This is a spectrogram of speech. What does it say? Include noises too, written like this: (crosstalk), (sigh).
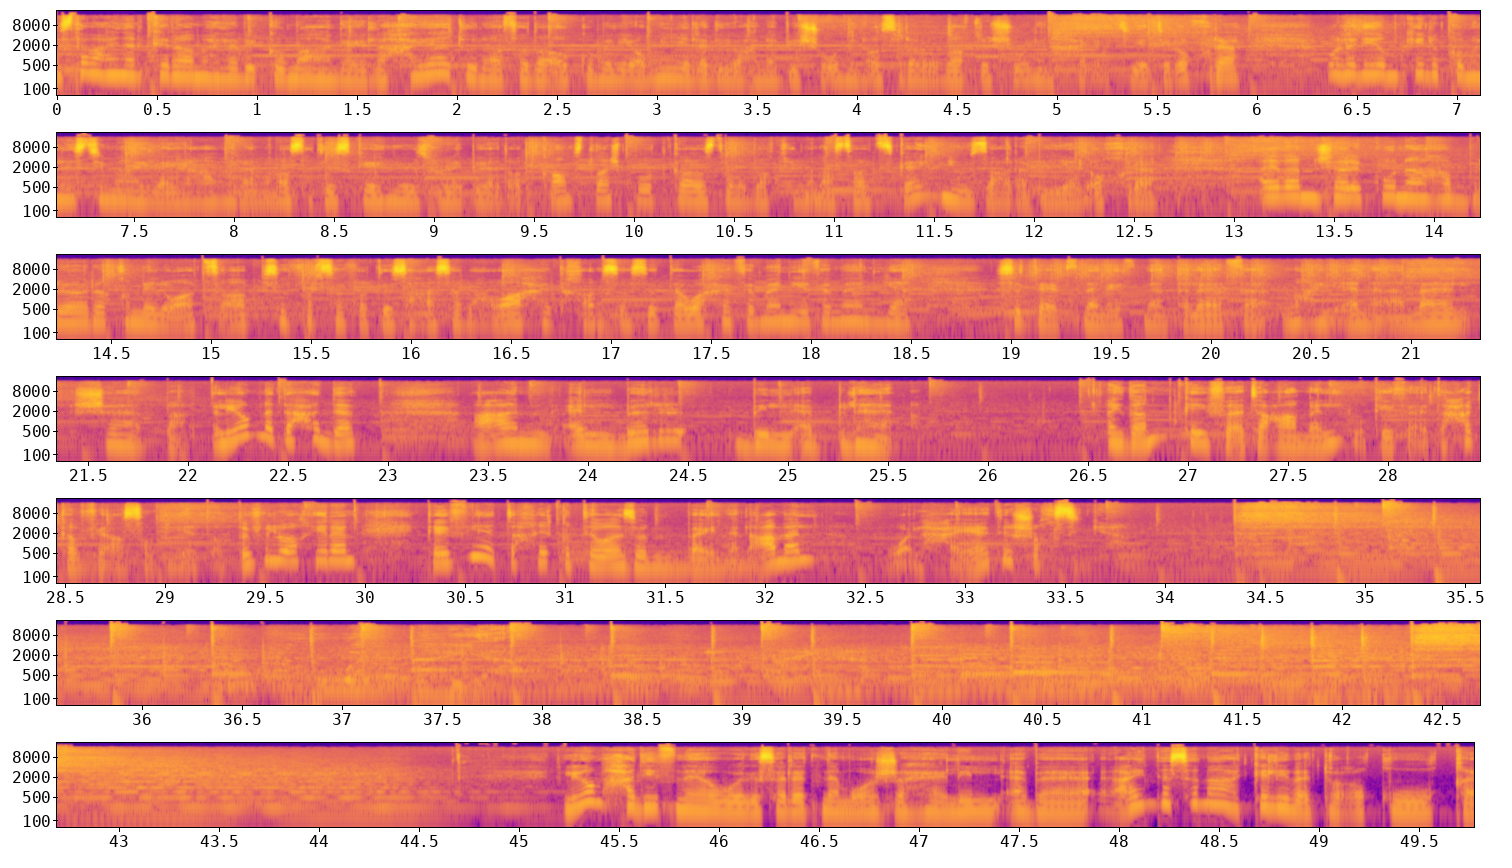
مستمعينا الكرام أهلا بكم معنا إلى حياتنا فضاؤكم اليومي الذي يعنى بشؤون الأسرة وباقي الشؤون الحياتية الأخرى والذي يمكنكم الاستماع إليه عبر منصة سكاي نيوز عربيه dot com slash بودكاست وباقي منصات سكاي نيوز العربية الأخرى. أيضا شاركونا عبر رقم الواتساب 00971 561 88 6223 معي أنا آمال شابة. اليوم نتحدث عن البر بالأبناء. أيضا كيف أتعامل وكيف أتحكم في عصبية الطفل وأخيرا كيفية تحقيق التوازن بين العمل والحياة الشخصية. هو وهي اليوم حديثنا ورسالتنا موجهة للأباء. عند سماع كلمة عقوق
